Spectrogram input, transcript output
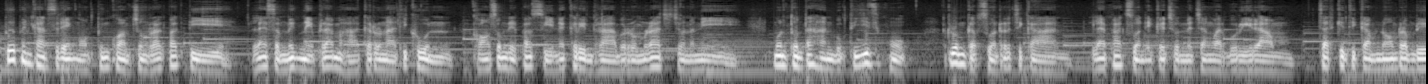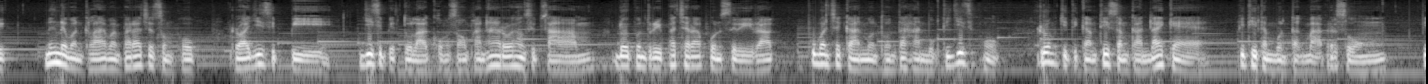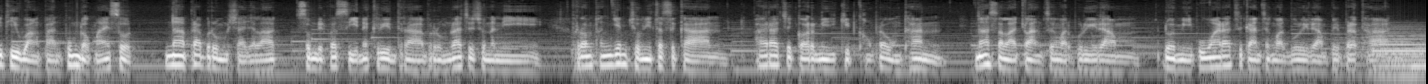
เพื่อเป็นการแสดงออกถึงความจงรักภักดี และสำนึกในพระมหากรุณาธิคุณ ของสมเด็จพระศรีนครินทราบรมราชชนนีมณฑลทหารบกที่ 26 ร่วมกับส่วนราชการ และภาคส่วนเอกชนในจังหวัดบุรีรัมย์จัดกิจกรรมน้อมรำลึก เนื่องในวันคล้ายวันพระราชสมภพ 120 ปี 21 ตุลาคม 2563 โดยพลตรีพัชรพลสิริรักษ์ผู้บัญชาการมณฑลทหารบกที่ 26 ร่วมกิจกรรมที่สำคัญได้แก่ พิธีทำบุญตักบาตรพระสงฆ์พิธีวางพานพุ่มดอกไม้สด หน้าพระบรมฉายาลักษณ์ สมเด็จพระศรีนครินทราบรมราชชนนี พร้อมทั้งเยี่ยมชมนิทรรศการ พระราชกรณียกิจของพระองค์ท่าน ณ ศาลากลางจังหวัดบุรีรัมย์ โดยมีผู้ว่าราชการจังหวัดบุรีรัมย์เป็นประธาน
